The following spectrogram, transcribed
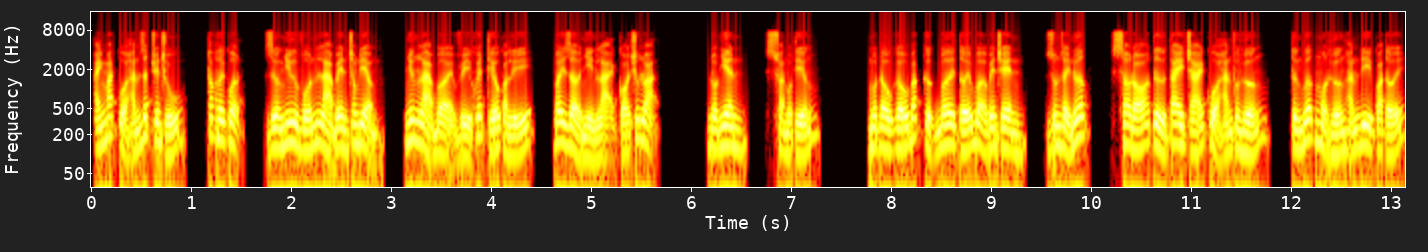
Ánh mắt của hắn rất chuyên chú, tóc hơi cuộn, dường như vốn là bên trong điểm, nhưng là bởi vì khuyết thiếu quản lý, bây giờ nhìn lại có chút loạn. Đột nhiên xoắn một tiếng. Một đầu gấu bắc cực bơi tới bờ bên trên, run dày nước, sau đó từ tay trái của hắn phương hướng, từng bước một hướng hắn đi qua tới.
